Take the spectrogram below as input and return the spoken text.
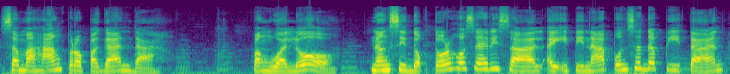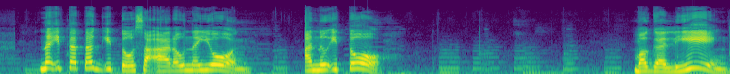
samahang propaganda. Pangwalo, nang si Dr. Jose Rizal ay itinapon sa dapitan na itatag ito sa araw na yon. Ano ito? Magaling!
